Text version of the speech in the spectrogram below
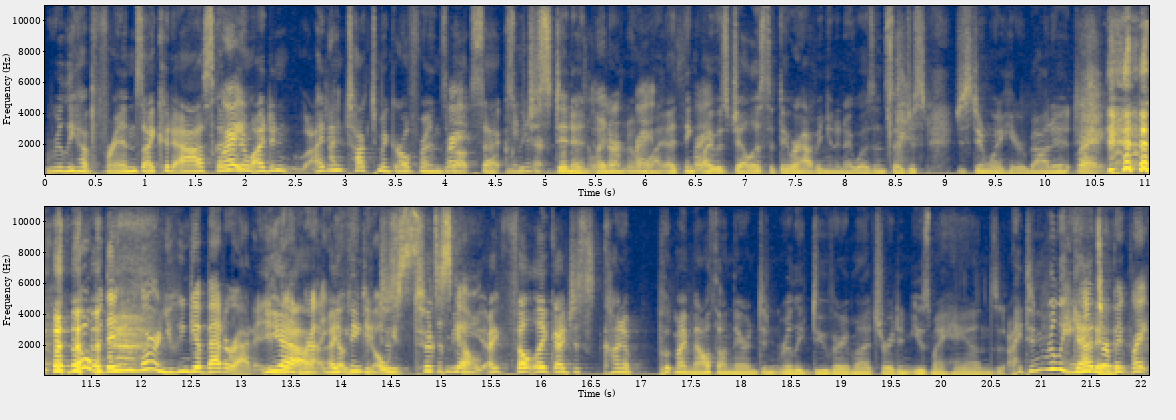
really have friends I could ask. I Right. don't know. I didn't. I didn't talk to my girlfriends Right. about sex. Me we just didn't. I don't know Right. why. I think I was jealous that they were having it and I wasn't, so I just just didn't want to hear about it. Right. no, but then you learn. You can get better at it. Yeah, you know, I think you can it always. took it's a me. skill. I felt like I just kind of put my mouth on there and didn't really do very much, or I didn't use my hands. I didn't really Hands get are it. big, right?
